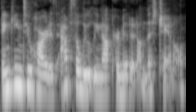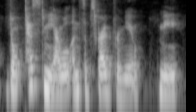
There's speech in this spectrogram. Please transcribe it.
Thinking too hard is absolutely not permitted on this channel. Don't test me, I will unsubscribe from you. Me.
